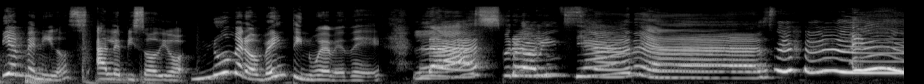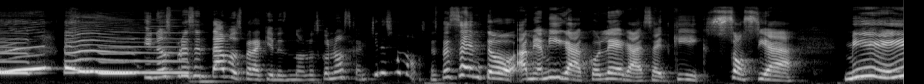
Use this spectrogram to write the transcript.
Bienvenidos al episodio número 29 de Las Provincianas. Y nos presentamos para quienes no nos conozcan. ¿Quiénes somos? Les presento a mi amiga, colega, sidekick, socia, mi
